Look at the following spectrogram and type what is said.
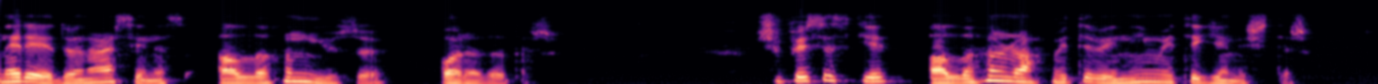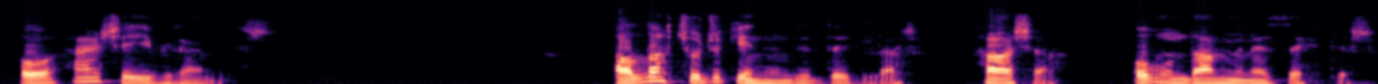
Nereye dönerseniz Allah'ın yüzü oradadır. Şüphesiz ki Allah'ın rahmeti ve nimeti geniştir. O her şeyi bilendir. Allah çocuk enindi dediler. Haşa, o bundan münezzehtir.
